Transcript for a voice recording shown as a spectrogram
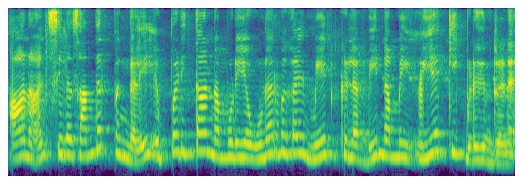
ஆனால் சில சந்தர்ப்பங்களில் இப்படித்தான் நம்முடைய உணர்வுகள் மேற்கிளம்பி நம்மை இயக்கி விடுகின்றன.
